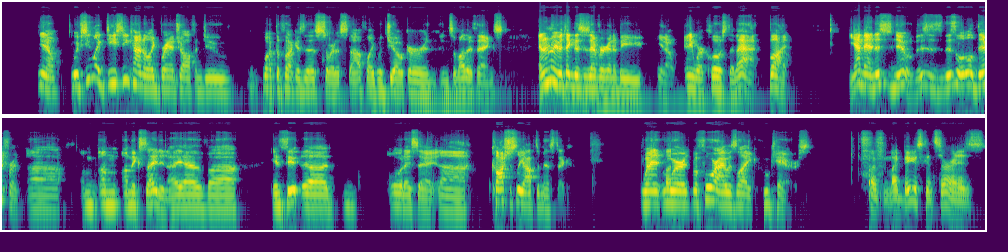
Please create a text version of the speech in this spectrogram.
you know, we've seen like DC kind of like branch off and do what the fuck is this sort of stuff, like with Joker and, and some other things. And I don't even think this is ever gonna be, you know, anywhere close to that. But yeah, man, this is new. This is this is a little different. Uh I'm I'm I'm excited. I have uh enthu- uh what would I say? Uh cautiously optimistic. When But- whereas before I was like, who cares? My, my biggest concern is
